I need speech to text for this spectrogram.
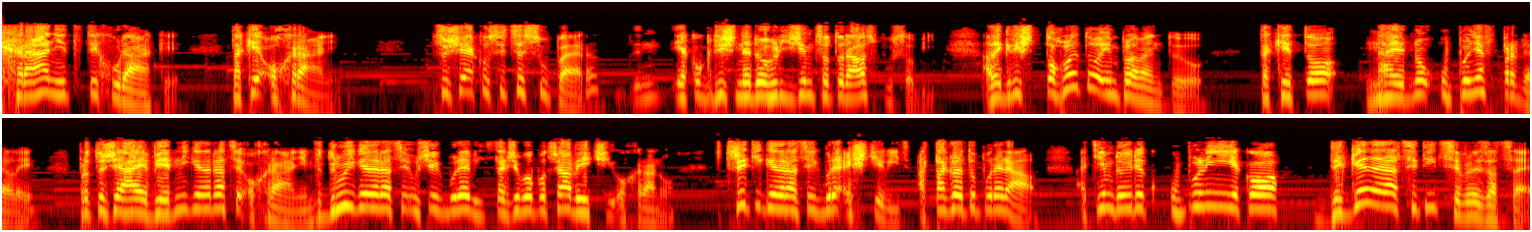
chránit ty chudáky, tak je ochránit. Což je jako sice super, jako když nedohlížím, co to dál způsobí. Ale když tohle to implementuju, tak je to najednou úplně v prdeli, protože já je v jedné generaci ochráním, v druhé generaci už jich bude víc, takže bude potřeba větší ochranu. V třetí generaci jich bude ještě víc a takhle to půjde dál. A tím dojde k úplný jako degeneraci té civilizace,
